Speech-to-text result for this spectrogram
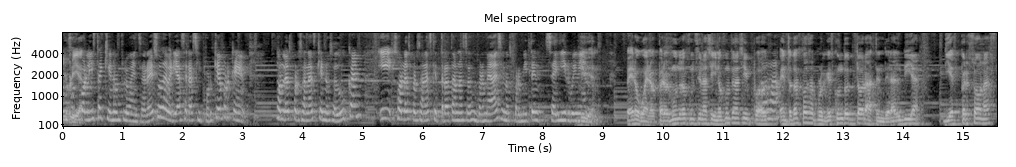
un futbolista que un influencer. Eso debería ser así. ¿Por qué? Porque son las personas que nos educan y son las personas que tratan nuestras enfermedades y nos permiten seguir viviendo. Bien. Pero bueno, pero el mundo no funciona así. No funciona así, por, entre otras cosas, porque es que un doctor atenderá al día 10 personas.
